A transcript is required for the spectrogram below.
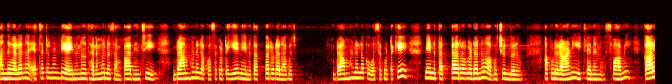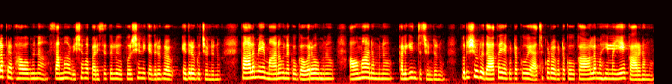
అందువలన ఎచ్చట నుండి అయినను ధనమును సంపాదించి బ్రాహ్మణుల కొసగుటయే నేను తత్పరుడనగు బ్రాహ్మణులకు వసగుటకే నేను తత్పరుడను అగుచుందును. అప్పుడు రాణి ఇట్లనను స్వామి కాలప్రభావమున సమ విషమ పరిస్థితులు పురుషునికి ఎదురుగా ఎదురగుచుండును. కాలమే మానవునకు గౌరవమును అవమానమును కలిగించుచుండును. పురుషుడు దాతయగుటకు యాచకుడగుటకు కాలమహిమయే కారణము.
